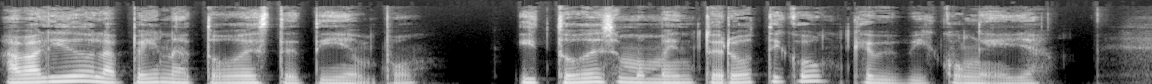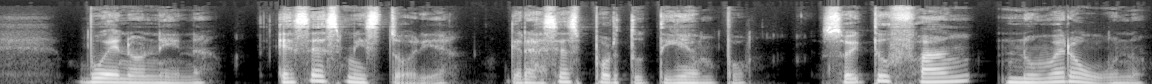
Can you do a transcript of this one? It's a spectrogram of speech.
Ha valido la pena todo este tiempo y todo ese momento erótico que viví con ella. Bueno, nena, esa es mi historia. Gracias por tu tiempo. Soy tu fan número uno.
